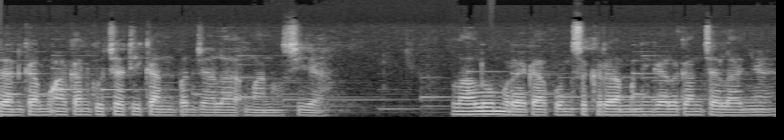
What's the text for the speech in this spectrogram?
dan kamu akan kujadikan penjala manusia. Lalu mereka pun segera meninggalkan jalannya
